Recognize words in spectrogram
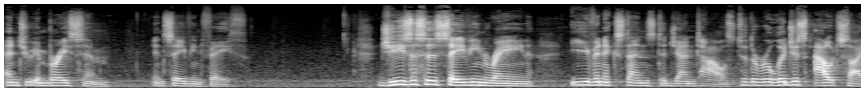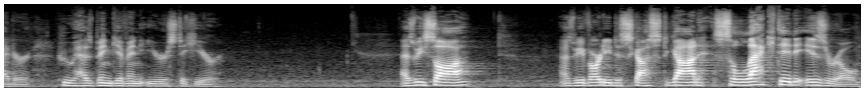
and to embrace Him in saving faith. Jesus' saving reign even extends to Gentiles, to the religious outsider who has been given ears to hear. As we saw, as we've already discussed, God selected Israel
